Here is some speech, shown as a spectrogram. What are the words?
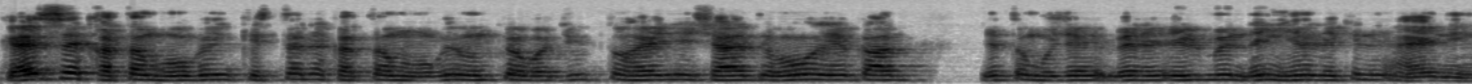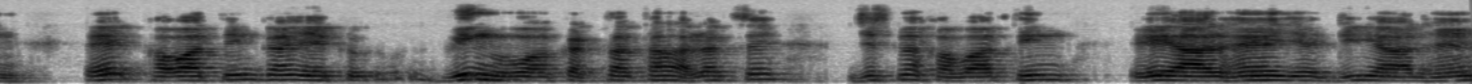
کیسے ختم ہو گئی، کس طرح ختم ہو گئی، ان کا وجود تو ہے نہیں۔ شاید ہو ایک آدھ، یہ تو مجھے، میرے علم میں نہیں ہے، لیکن ہے نہیں۔ ایک خواتین کا ایک ونگ ہوا کرتا تھا الگ سے، جس میں خواتین اے آر ہیں یا ڈی آر ہیں،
